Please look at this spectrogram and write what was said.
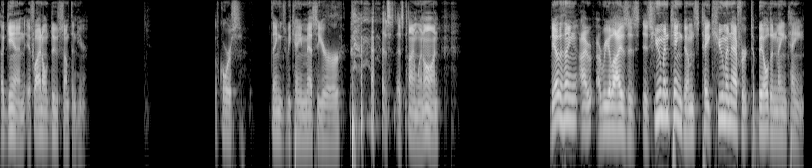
again if I don't do something here. Of course, things became messier as, as time went on. The other thing I, I realize is, is human kingdoms take human effort to build and maintain.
